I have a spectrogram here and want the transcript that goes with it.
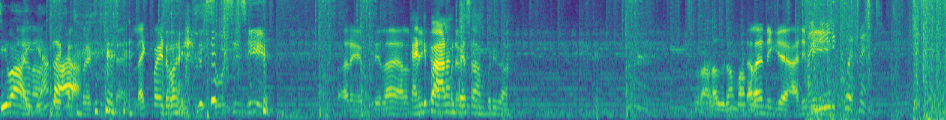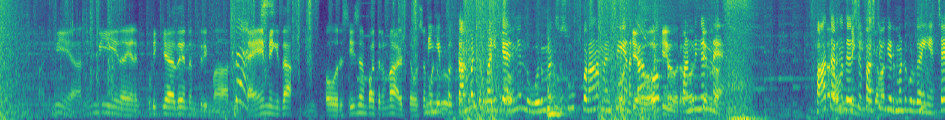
ஜீவா, ஏன்டா? லைக் எப்படி எல்லாம் கண்டிப்பா புரியுதா? ஒரு. அதெல்லாம் நீங்க அனிமி. அனிமி அனிமி எனக்கு பிடிக்காது என்னன்னு தெரியுமா? அந்த டைமிங் தான். இப்போ ஒரு சீசன் பாத்துட்டோம்னா அடுத்த வருஷம் நீங்க இப்ப கமெண்ட் படிக்காதீங்க இந்த ஒரு மேட்ச் சூப்பரான மேட்ச் பண்ணுங்கன்னு. okay, பாத்தாருங்க நீங்க ஃபர்ஸ்ட் விக்கெட் மட்டும் கொடுக்காதீங்க. சே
